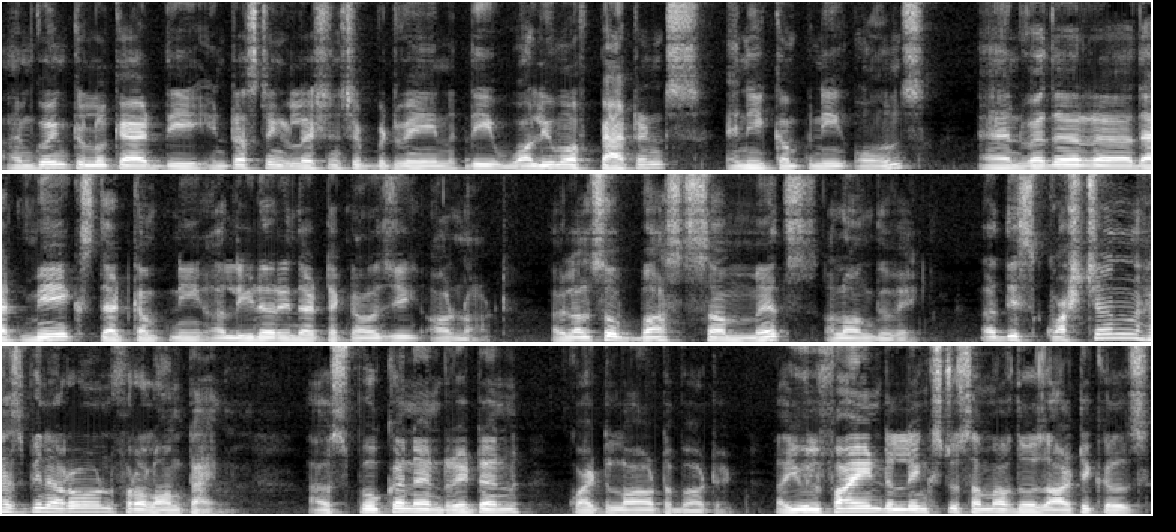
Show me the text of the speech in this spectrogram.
I'm going to look at the interesting relationship between the volume of patents any company owns and whether uh, that makes that company a leader in that technology or not. I will also bust some myths along the way. Uh, this question has been around for a long time. I've spoken and written quite a lot about it. Uh, you will find links to some of those articles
